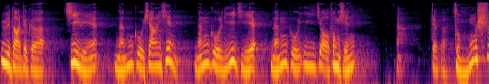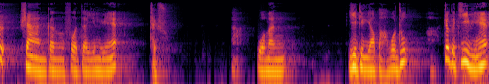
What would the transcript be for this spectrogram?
遇到这个机缘，能够相信，能够理解，能够依教奉行啊，这个总是善根福德因缘成熟啊，我们一定要把握住啊，这个机缘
